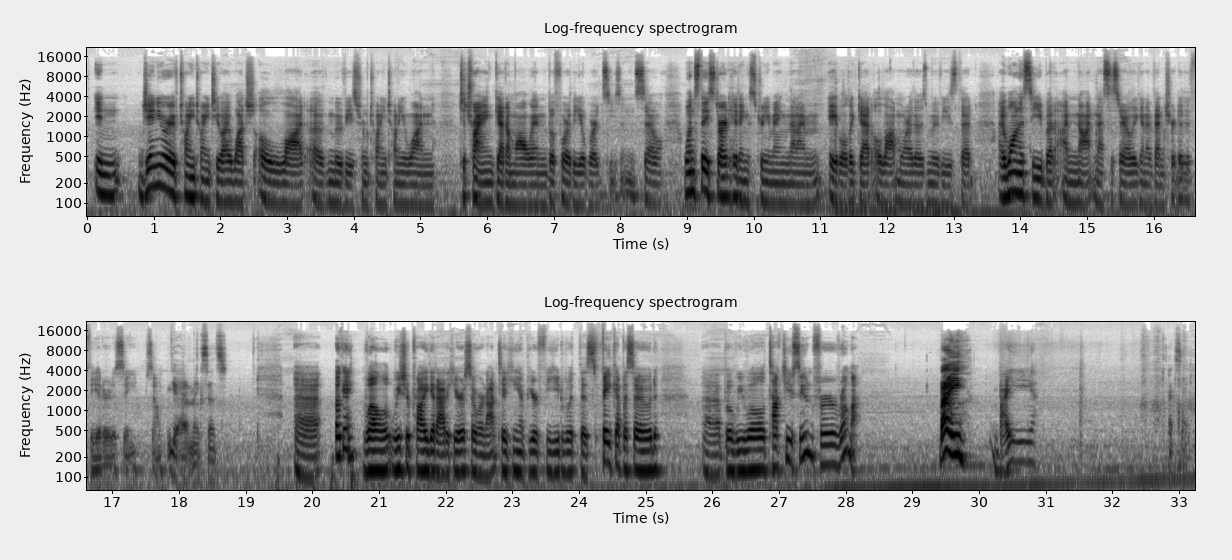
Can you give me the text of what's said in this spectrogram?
in January of 2022, I watched a lot of movies from 2021 to try and get them all in before the award season. So once they start hitting streaming, then I'm able to get a lot more of those movies that I want to see, but I'm not necessarily going to venture to the theater to see. So yeah, it makes sense. Uh, okay, well, we should probably get out of here so we're not taking up your feed with this fake episode. Uh, but we will talk to you soon for Roma. Bye. Bye. Excellent.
